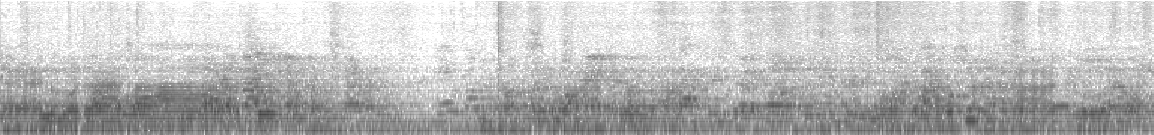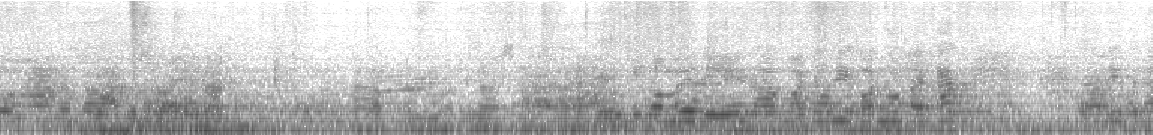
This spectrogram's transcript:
เลยอนุโมทนาสาธุครับผมสาธุนะครับอนุโมทนาสาธุบุญกุศลนะครับอนุโมทนาสาธุมีนมไม่ดีขอเจ้าที่ขอนมหน่อยครับเจ้าที่เป็นไหน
